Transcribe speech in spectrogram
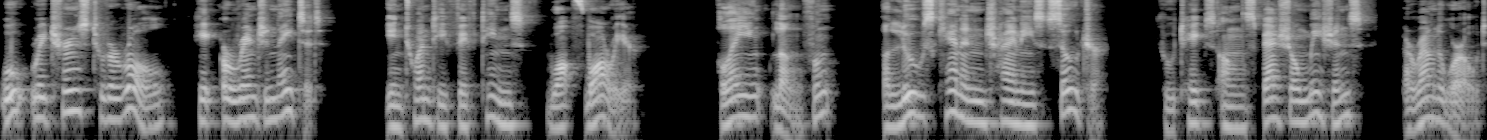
Wu returns to the role he originated in 2015's Wolf Warrior, playing Leng Feng, a loose cannon Chinese soldier who takes on special missions around the world.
